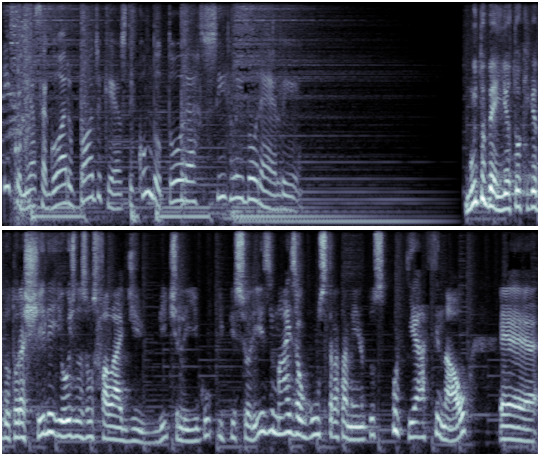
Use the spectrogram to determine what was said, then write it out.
E começa agora o podcast com doutora Shirley Borelli. Muito bem, eu estou aqui com a doutora Shirley e hoje nós vamos falar de vitiligo e psoríase e mais alguns tratamentos, porque afinal é,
